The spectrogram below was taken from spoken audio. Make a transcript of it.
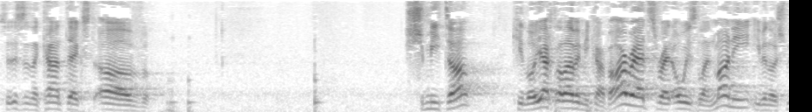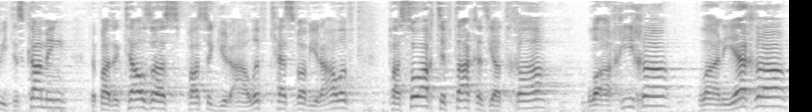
So this is in the context of Shemitah. Kilo right? Always lend money, even though Shemitah is coming. The pasuk tells us, pasuk Yud Aleph, Tesvav Yud Aleph, Pasoach tiftach es yadcha, la'achicha, la'aniyecha,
